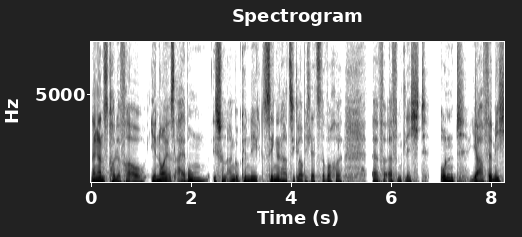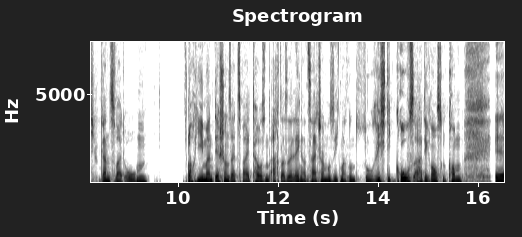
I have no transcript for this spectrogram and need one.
Eine ganz tolle Frau. Ihr neues Album ist schon angekündigt. Single hat sie, glaube ich, letzte Woche äh, veröffentlicht. Und ja, für mich ganz weit oben auch jemand, der schon seit 2008, also längere Zeit schon Musik macht und so richtig großartig rausgekommen äh,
